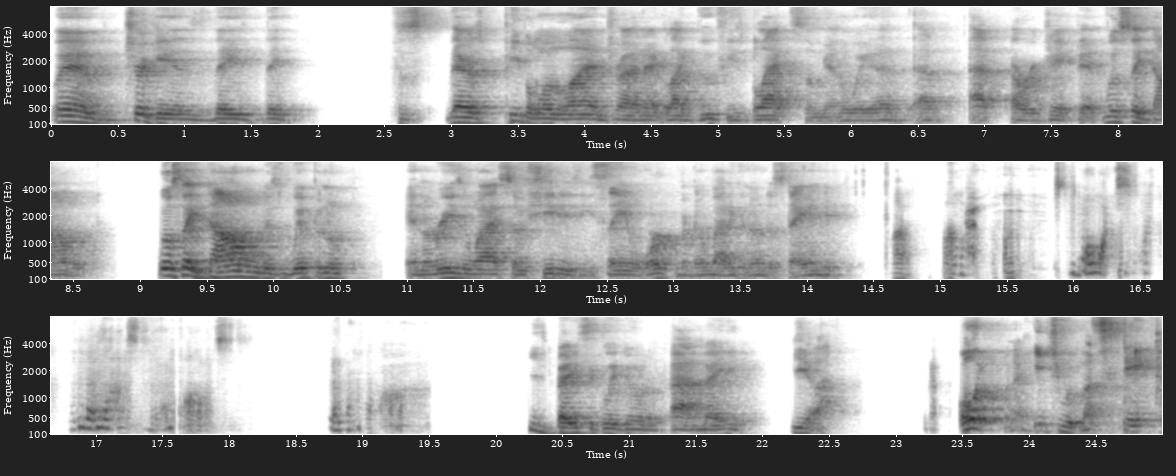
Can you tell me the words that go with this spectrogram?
Well, the trick is they they there's people online trying to act like Goofy's black some kind of way. I, I I I reject that. We'll say Donald. We'll say Donald is whipping him, and the reason why it's so shitty is he's saying work, but nobody can understand it. He's basically doing a pie made. Yeah. Oh, when I hit you with my stick.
